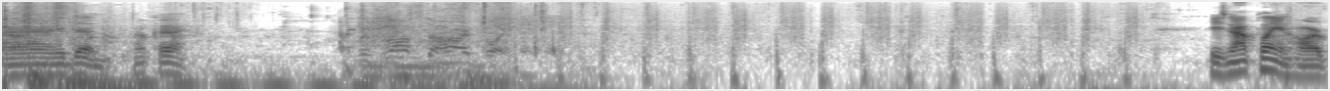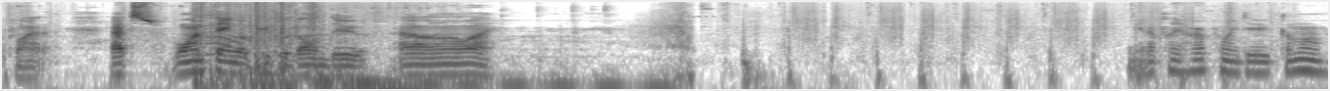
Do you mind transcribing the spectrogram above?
Uh, he did. Okay. We've lost the hard point. He's not playing hardpoint. That's one thing what people don't do. I don't know why. You gotta play hardpoint, dude. Come on.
